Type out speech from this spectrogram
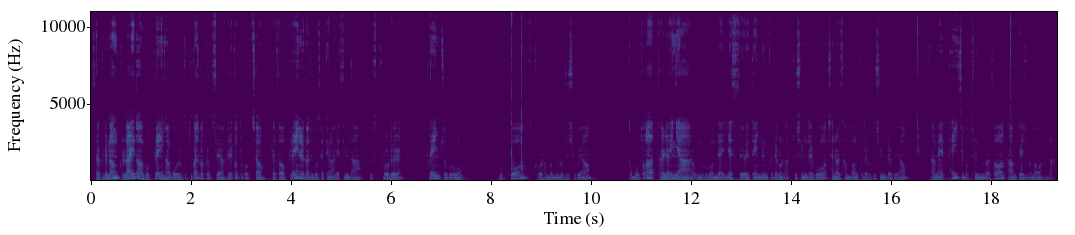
자 그러면 글라이더하고 plane하고 이렇게 두 가지밖에 없어요. 헬리콥터가 없죠. 그래서 plane을 가지고 세팅을 하겠습니다. 요 스크롤을 plane 쪽으로 놓고 스크롤 한번 눌러주시고요. 또 모터가 달려있냐 라고 물어보는데 yes 돼 있는 그대로 놔두시면 되고 채널 3번 그대로 두시면 되고요. 그 다음에 페이지 버튼을 눌러서 다음 페이지로 넘어갑니다.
